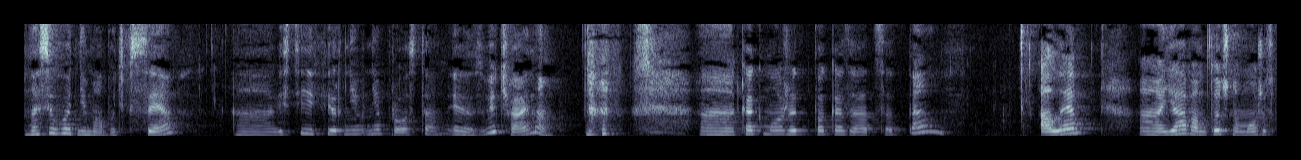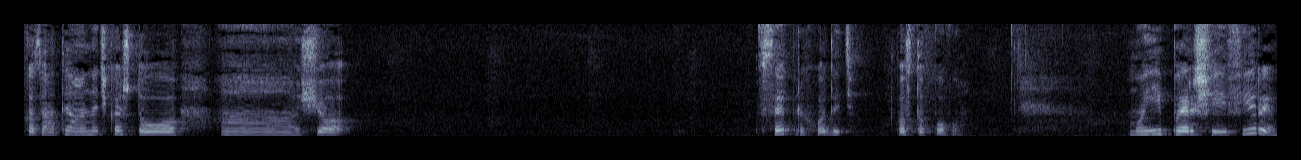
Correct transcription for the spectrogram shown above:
на сьогодні, мабуть, все. Вести эфир не, не просто. Э, Звичайно. А, Как может показаться там. Але я вам точно можу сказати, Анночка, що, що все приходить поступово. Мої перші ефіри,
